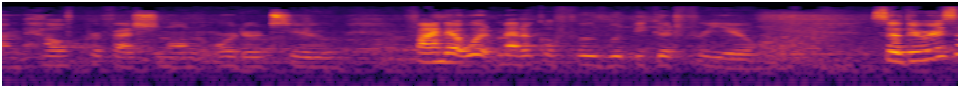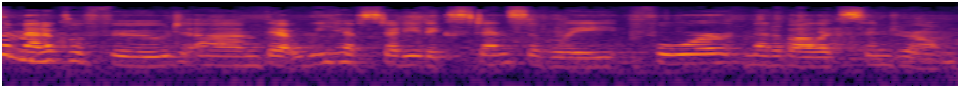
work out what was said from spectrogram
um, health professional in order to find out what medical food would be good for you. So there is a medical food um, that we have studied extensively for metabolic syndrome,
